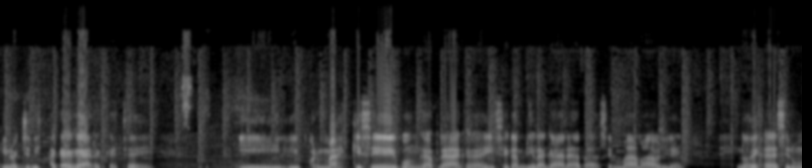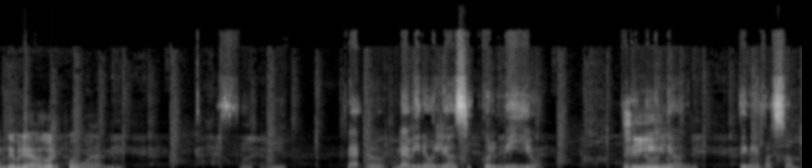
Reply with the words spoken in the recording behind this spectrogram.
y no a cagar, ¿cachai? Y, por más que se ponga placa y se cambie la cara para ser más amable, no deja de ser un depredador, pues weón. Sí, claro, la vino un león sin colmillo. Pero no un león, tenéis razón.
